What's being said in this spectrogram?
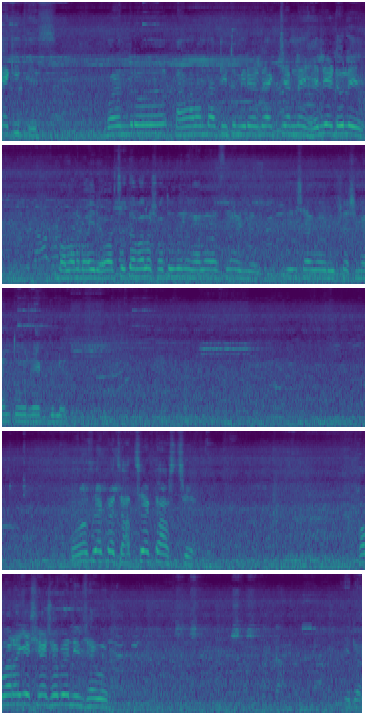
একই কেস বরেন্দ্র বাংলাবান্ধা তিতুমিরের এক যেমনি হেলে ঢোলে বলার বাইরে ওর চেয়ে ভালো শতগুণে ভালো আছে ওই যে নীলসাগর রূপসা সীমান্ত র্যাকগুলো হচ্ছে একটা যাচ্ছে, একটা আসছে। সবার আগে শেষ হবে নীলসাগর এটা।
